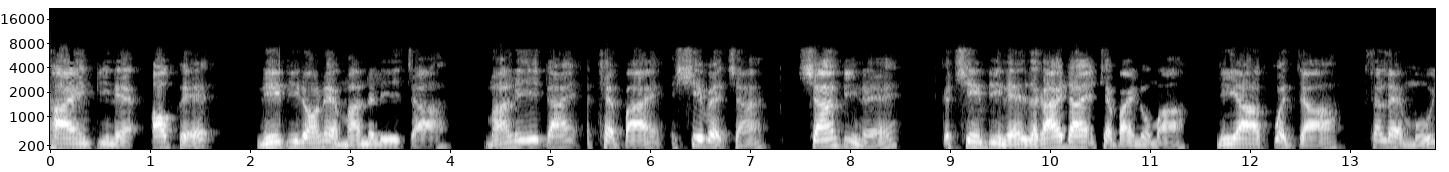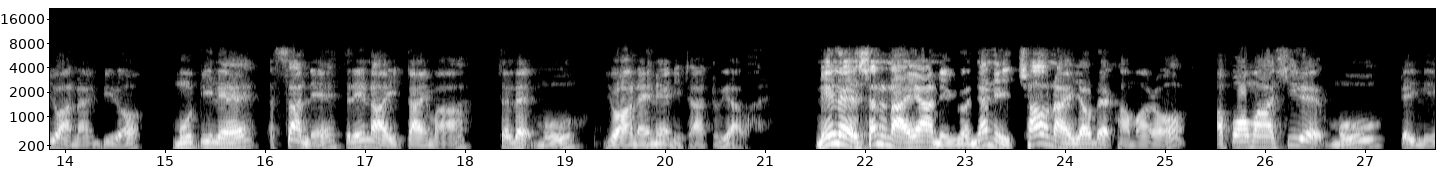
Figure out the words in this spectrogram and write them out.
ခိုင်ပြည်နယ်အောက်ဘက်နေပြည်တော်နဲ့မန္တလေးကြား မန္တလေးတိုင်းအထက်ပိုင်းအရှေ့ဘက်ခြမ်းရှမ်းပြည်နယ်ကချင်ပြည်နယ်စကိုင်းတိုင်းအထက်ပိုင်းတို့မှာ နေရာကွက်ကြားဆက်လက်မိုးရွာနိုင်ပြီးတော့မွန်ပြည်နယ်အစပ်နဲ့တရင်းနာရီတိုင်းမှာဆက်လက်မိုးရွာနိုင်တဲ့အနေအထားတွေ့ရပါတယ်။နေ့လယ်12နာရီကနေပြီးတော့ညနေ6နာရီရောက်တဲ့အခါမှာတော့အပေါ်မှာရှိတဲ့မိုးတိမ်တွေ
